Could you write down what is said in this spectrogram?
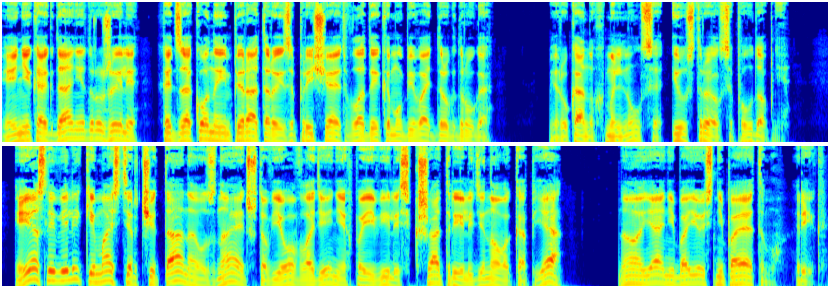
И никогда не дружили, хоть законы императора и запрещают владыкам убивать друг друга». Мирукан ухмыльнулся и устроился поудобнее. И если великий мастер Читана узнает, что в его владениях появились кшатрии ледяного копья, но я не боюсь не поэтому, Рик.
